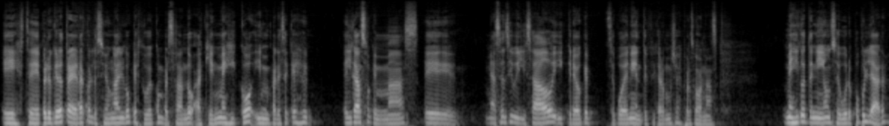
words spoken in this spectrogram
este, pero quiero traer a colación algo que estuve conversando aquí en México y me parece que es el, el caso que más eh, me ha sensibilizado y creo que se pueden identificar muchas personas. México tenía un seguro popular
